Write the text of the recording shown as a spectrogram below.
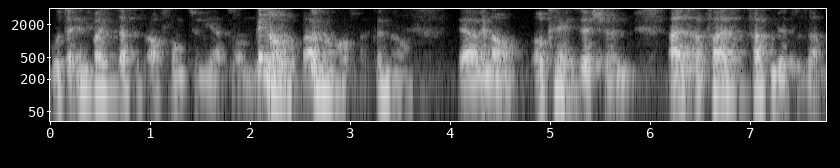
guter Hinweis, dass es auch funktioniert, so ein genau, genau, genau. Ja, genau. Okay, sehr schön. Also fassen wir zusammen.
